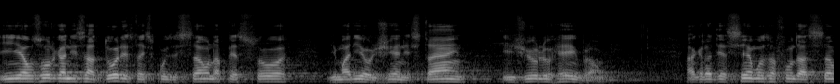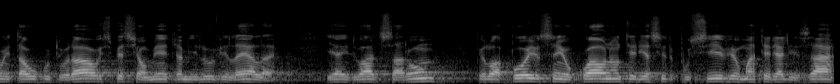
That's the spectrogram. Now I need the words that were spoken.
e aos organizadores da exposição na pessoa de Maria Eugênia Stein e Júlio Heibron. Agradecemos à Fundação Itaú Cultural, especialmente a Milu Vilela e a Eduardo Saron, pelo apoio sem o qual não teria sido possível materializar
